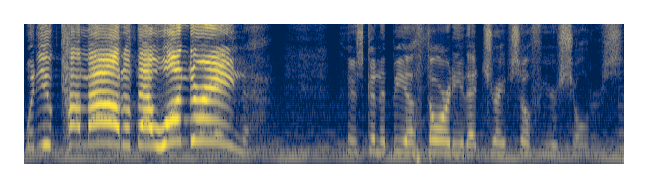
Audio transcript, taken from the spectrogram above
When you come out of that wondering, there's going to be authority that drapes over your shoulders.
